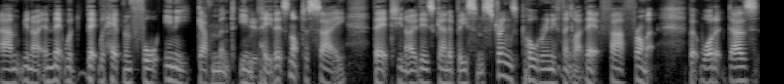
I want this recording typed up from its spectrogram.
Um, you know, and that would that would happen for any government MP. Yes. That's not to say that, you know, there's going to be some strings pulled or anything like that. Far from it. But what it does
